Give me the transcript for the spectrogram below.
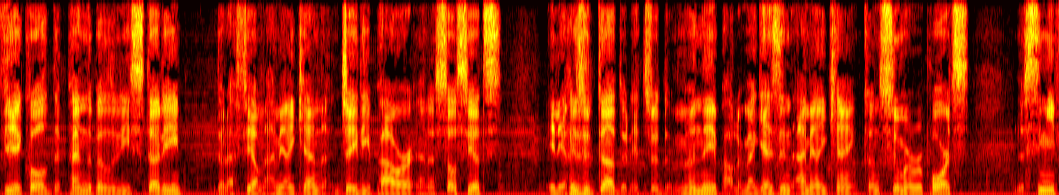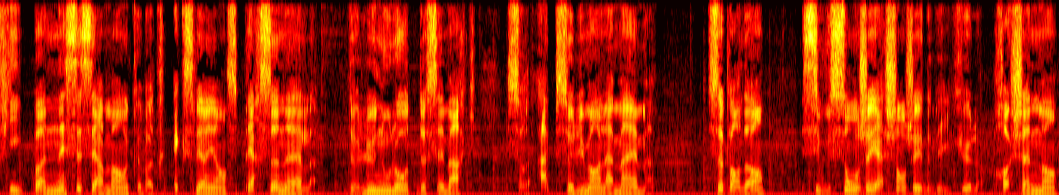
Vehicle Dependability Study de la firme américaine JD Power Associates et les résultats de l'étude menée par le magazine américain Consumer Reports ne signifient pas nécessairement que votre expérience personnelle de l'une ou l'autre de ces marques sera absolument la même. Cependant, si vous songez à changer de véhicule prochainement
